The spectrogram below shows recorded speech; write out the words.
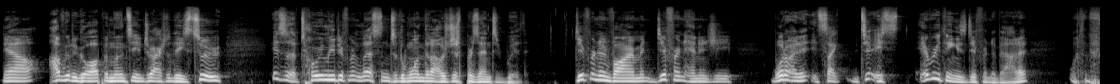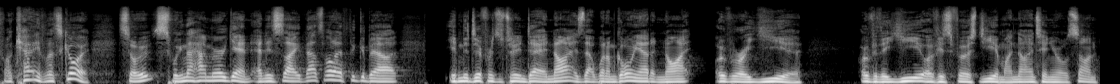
now I've got to go up and learn to interact with these two. This is a totally different lesson to the one that I was just presented with. Different environment, different energy. What I? It's like it's everything is different about it. Okay, let's go. So swing the hammer again, and it's like that's what I think about in the difference between day and night. Is that when I'm going out at night over a year, over the year of his first year, my 19 year old son.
